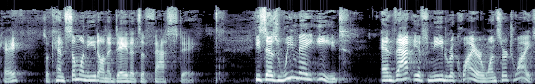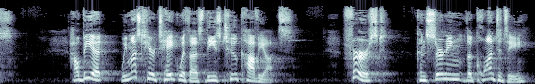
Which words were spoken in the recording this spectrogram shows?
Okay? So can someone eat on a day that's a fast day? He says, We may eat, and that if need require once or twice. Howbeit, we must here take with us these two caveats. First, concerning the quantity,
